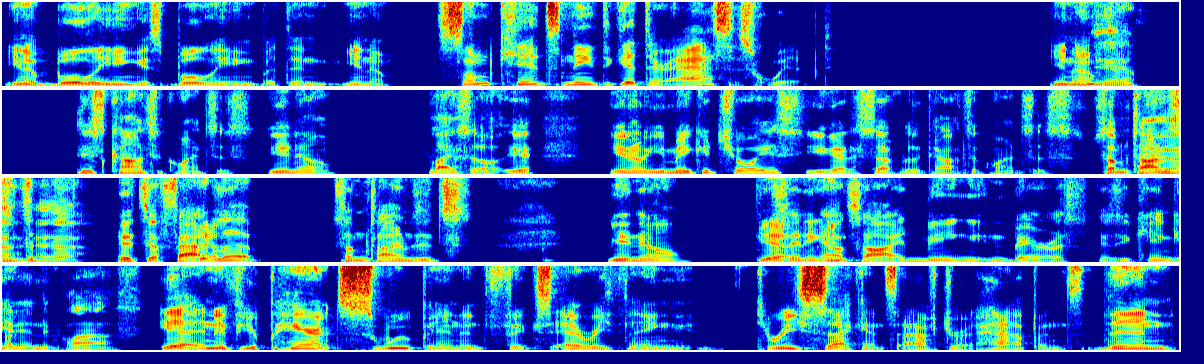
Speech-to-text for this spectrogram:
you know, bullying is bullying, but then, you know, some kids need to get their asses whipped. You know? Yeah. There's consequences, you know. Like so yeah, you know, you make a choice, you got to suffer the consequences. Sometimes yeah, it's a, yeah. it's a fat Yeah. lip. Sometimes it's you know, Yeah. sitting outside and being embarrassed because you can't get uh, into class. Yeah, and if your parents swoop in and fix everything three seconds after it happens, then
